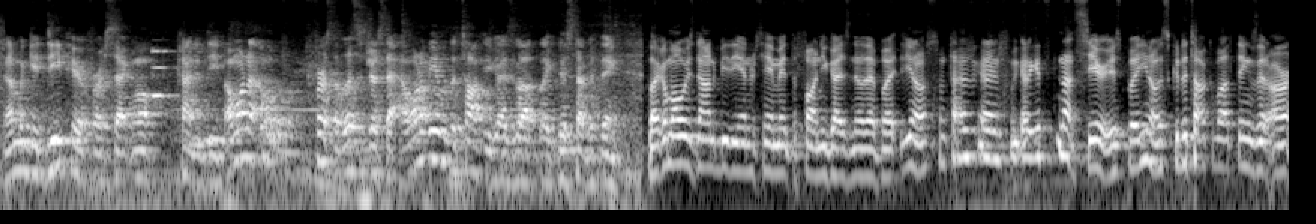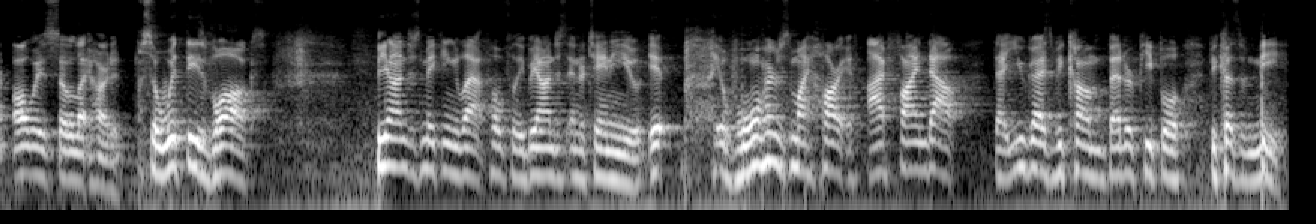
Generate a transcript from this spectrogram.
And I'm gonna get deep here for a second. Well, kind of deep. I want to. First off, let's address that. I want to be able to talk to you guys about like this type of thing. Like I'm always down to be the entertainment, the fun. You guys know that, but you know sometimes we gotta we gotta get not serious, but you know it's good to talk about things that aren't always so lighthearted. So with these vlogs, beyond just making you laugh, hopefully, beyond just entertaining you, it it warms my heart if I find out that you guys become better people because of me.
